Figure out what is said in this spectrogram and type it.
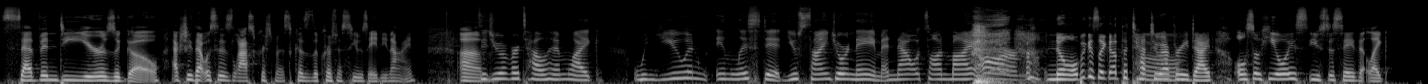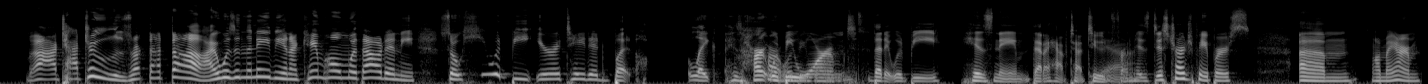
70 years ago. Actually, that was his last Christmas because the Christmas he was 89. Um, Did you ever tell him like when you en- enlisted, you signed your name and now it's on my arm? No, because I got the tattoo after he died. Also, he always used to say that like ah tattoos, da, da, da. I was in the navy and I came home without any. So he would be irritated, but like his heart, would, Heart be, would be warmed, warmed. that it would be his name that I have tattooed Yeah. from his discharge papers um on my arm.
